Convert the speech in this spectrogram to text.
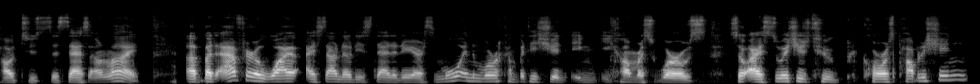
how to success online. Uh, but after a while, I started notice that there's more and more competition in e-commerce worlds. So I switched to course publishing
